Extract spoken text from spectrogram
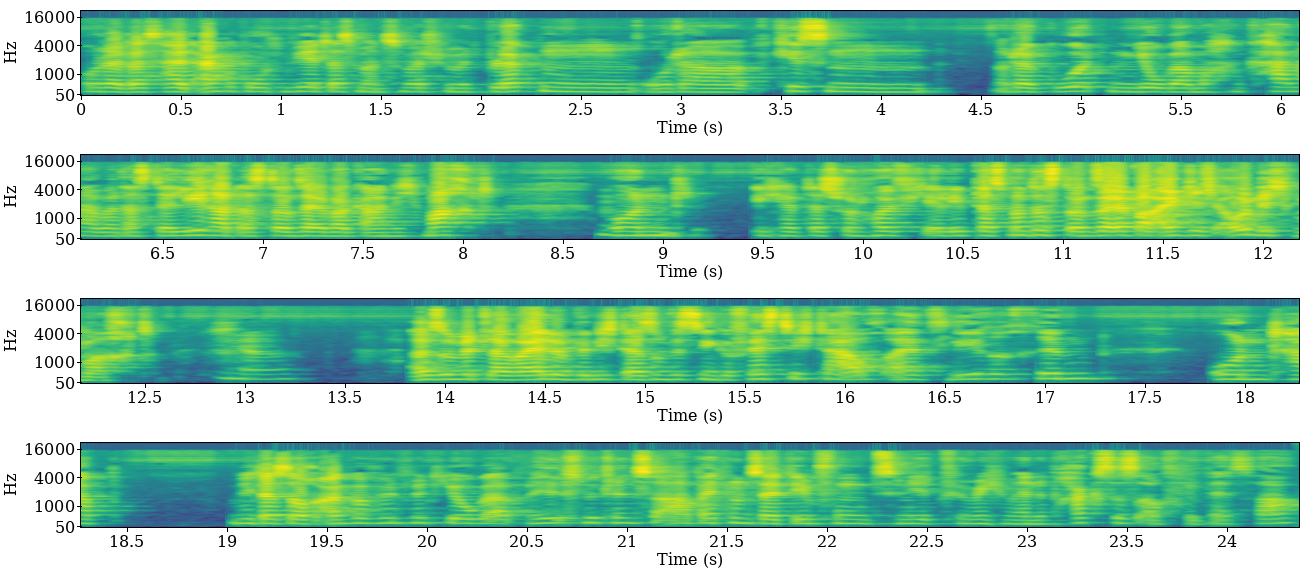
oder dass halt angeboten wird, dass man zum Beispiel mit Blöcken oder Kissen oder Gurten Yoga machen kann, aber dass der Lehrer das dann selber gar nicht macht. Mhm. Und ich habe das schon häufig erlebt, dass man das dann selber eigentlich auch nicht macht. Ja. Also mittlerweile bin ich da so ein bisschen gefestigter auch als Lehrerin und habe mir das auch angewöhnt, mit Yoga-Hilfsmitteln zu arbeiten und seitdem funktioniert für mich meine Praxis auch viel besser.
